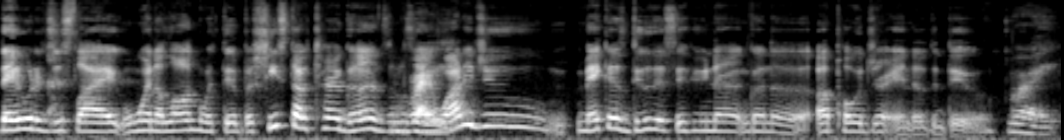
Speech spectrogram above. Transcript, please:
they would have just like went along with it. But she stuck to her guns and was Right. like, "Why did you make us do this if you're not gonna uphold your end of the deal?" Right.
